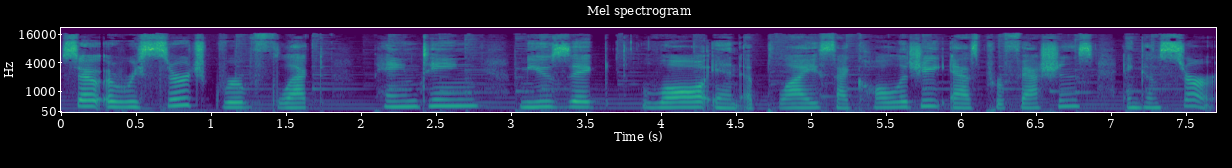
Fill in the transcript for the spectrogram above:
So, a research group flagged painting, music, law, and applied psychology as professions in concern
